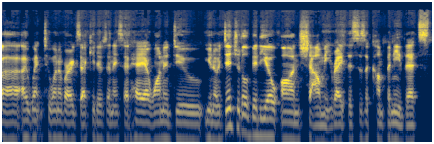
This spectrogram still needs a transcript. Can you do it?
uh, I went to one of our executives and I said, "Hey, I want to do you know a digital video on Xiaomi. Right, this is a company that's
